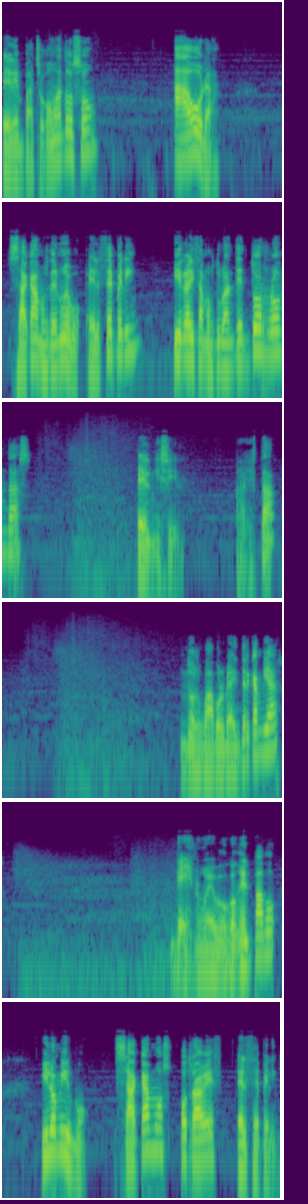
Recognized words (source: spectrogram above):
el empacho comatoso. Ahora sacamos de nuevo el Zeppelin y realizamos durante dos rondas el misil. Ahí está. Nos va a volver a intercambiar. De nuevo con el pavo. Y lo mismo, sacamos otra vez el Zeppelin.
